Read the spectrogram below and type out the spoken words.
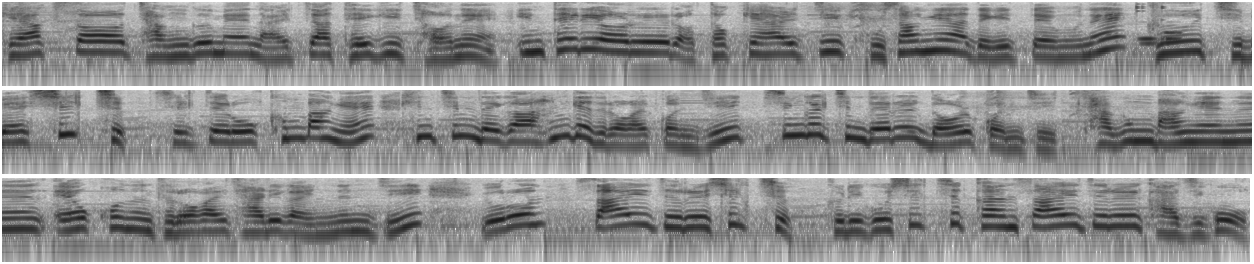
계약서 잔금의 날짜 되기 전에 인테리어를 어떻게 할지 구상해야 되기 때문에 그 집의 실측 실제로 큰 방에 흰 침대가 한 개 들어갈 건지 싱글 침대를 넣을 건지 작은 방에는 에어컨은 들어갈 자리가 있는지 이런 사이즈를 실측 그리고 실측한 사이즈를 가지고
